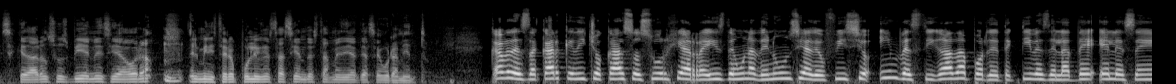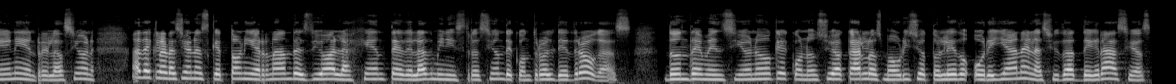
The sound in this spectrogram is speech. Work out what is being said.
se quedaron sus bienes y ahora el Ministerio Público está haciendo estas medidas de aseguramiento. Cabe destacar que dicho caso surge a raíz de una denuncia de oficio investigada por detectives de la DLCN en relación a declaraciones que Tony Hernández dio a la gente de la Administración de Control de Drogas, donde mencionó que conoció a Carlos Mauricio Toledo Orellana en la ciudad de Gracias,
